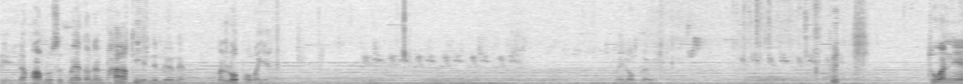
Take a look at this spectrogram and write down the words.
ปี แล้วความรู้สึกแม่ตอนนั้นภาพที่เห็นเดิมๆเนี่ย มันลบออกไปยัง ไม่ลบเลย คือทุกวันนี้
